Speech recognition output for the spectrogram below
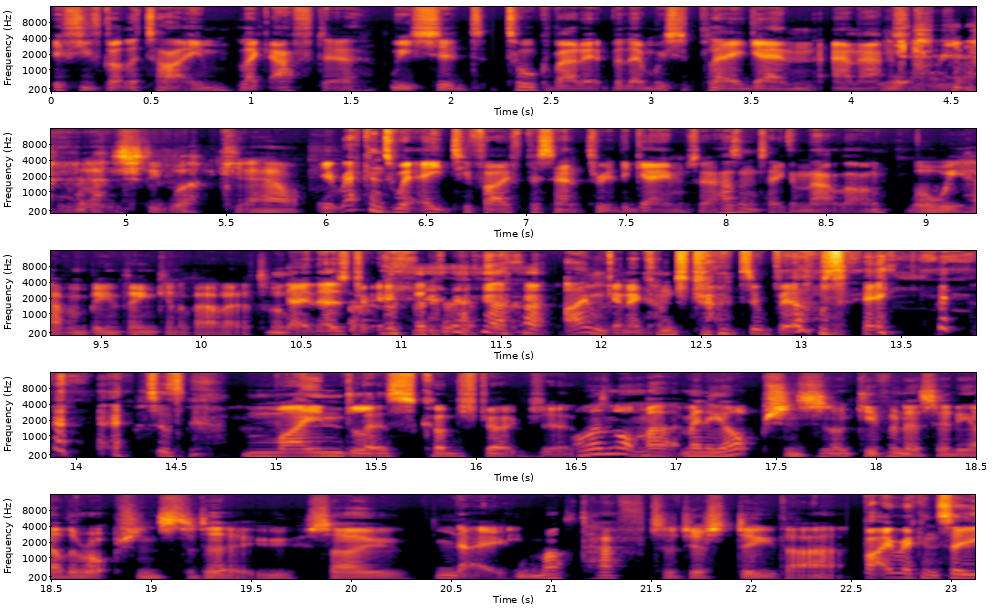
if you've got the time? Like after, we should talk about it, but then we should play again and actually Yeah, actually work it out. It reckons we're 85% through the game, so it hasn't taken that long. Well, we haven't been thinking about it at all. No, that's true. I'm going to construct a building. Just mindless construction. Well, there's not ma- many options. It's not giving us any other options to do. So No. you must have to just do that. But I reckon so.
